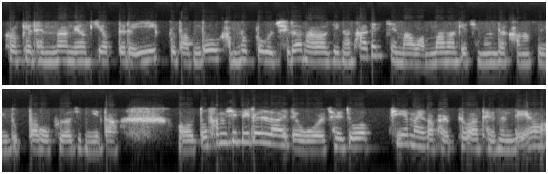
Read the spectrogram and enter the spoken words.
그렇게 된다면 기업들의 이익 부담도 감소폭을 줄여나가기는 하겠지만 하지만 완만하게 진행될 가능성이 높다고 보여집니다. 어, 또 31일 날 이제 5월 제조업 PMI가 발표가 되는데요.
